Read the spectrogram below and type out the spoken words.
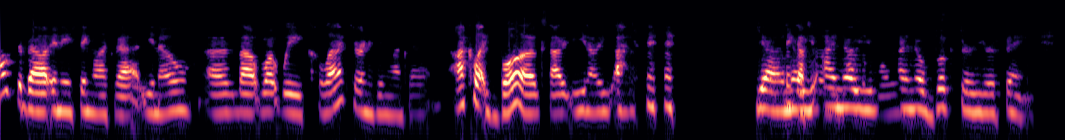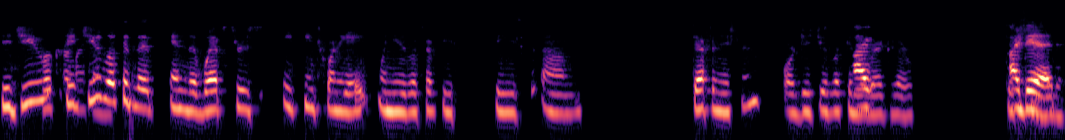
talked about anything like that, you know, uh, about what we collect or anything like that. I collect books. I, you know, I, I yeah, I think know you. I know you. before. I know books are your thing. Did you Books did you thing. look in the in the Webster's 1828 when you looked up these these um, definitions, or did you look in the I, regular I did.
